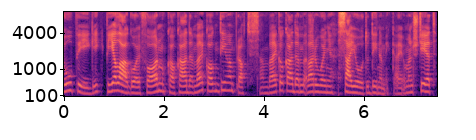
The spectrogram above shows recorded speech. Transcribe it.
rūpīgi pielāgoju formu kaut kādam vai kognitīvam procesam vai kaut kādam varoņa sajūtu dinamikai. Un man šķiet,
